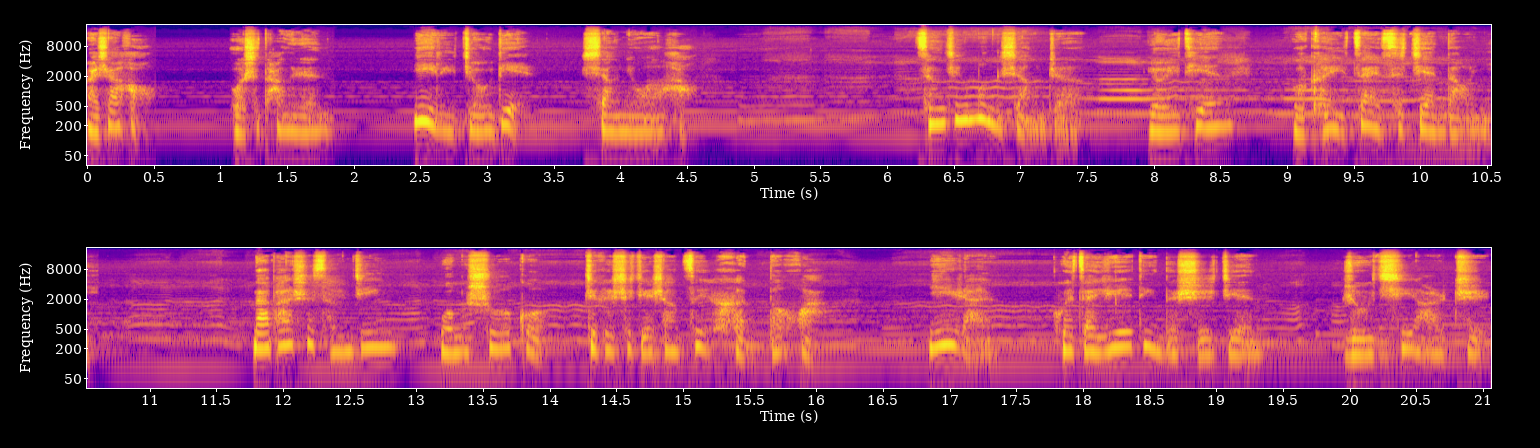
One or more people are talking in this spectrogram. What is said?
晚上好，我是唐人，夜里九点向你问好。曾经梦想着有一天我可以再次见到你，哪怕是曾经我们说过这个世界上最狠的话，依然会在约定的时间如期而至。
